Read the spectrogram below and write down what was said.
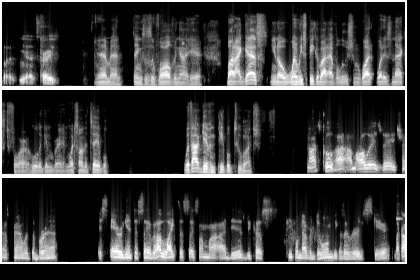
But yeah, it's crazy. Yeah, man. Things is evolving out here. But I guess, you know, when we speak about evolution, what what is next for hooligan brand? What's on the table? Without giving people too much. No, it's cool. I, I'm always very transparent with the brand. It's arrogant to say, but I like to say some of my ideas because people never do them because they're really scared. Like I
